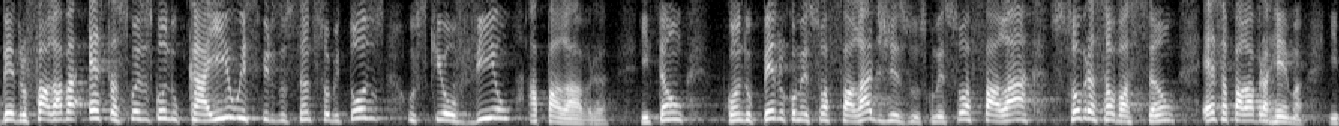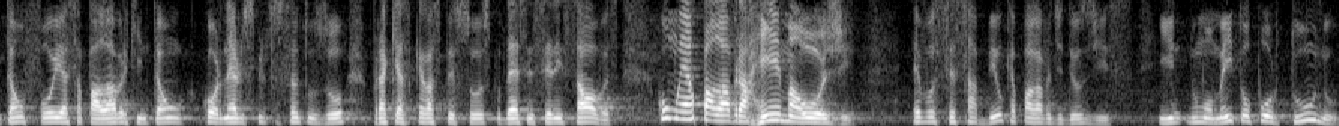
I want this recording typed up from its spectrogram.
Pedro falava estas coisas quando caiu o Espírito Santo sobre todos os que ouviam a palavra. Então, quando Pedro começou a falar de Jesus, começou a falar sobre a salvação, essa palavra rema, então foi essa palavra que então Cornélio, o Espírito Santo usou para que aquelas pessoas pudessem serem salvas. Como é a palavra rema hoje? É você saber o que a palavra de Deus diz e no momento oportuno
